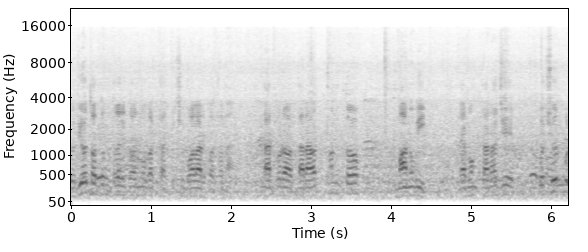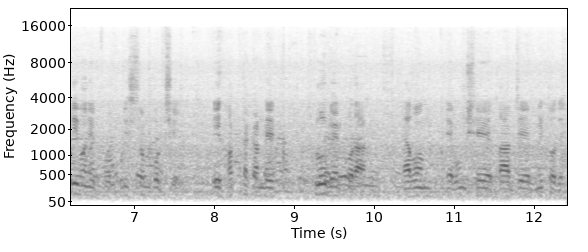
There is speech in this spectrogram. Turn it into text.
যদিও তদন্তকারী কর্মকর্তা কিছু বলার কথা না তারপরেও তারা অত্যন্ত মানবিক এবং তারা যে প্রচুর পরিমাণে পরিশ্রম করছে এই হত্যাকাণ্ডের ক্লু বের করা এবং এবং সে তার যে মৃতদেহ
